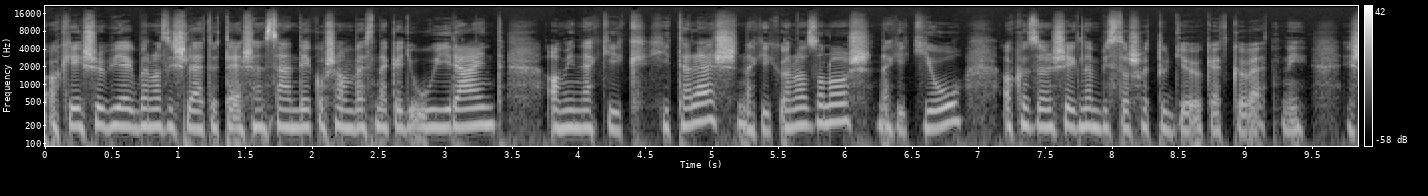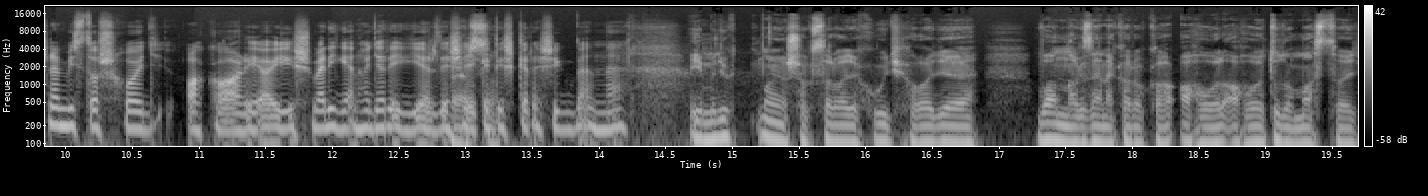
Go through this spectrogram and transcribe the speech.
a későbbiekben az is lehet, hogy teljesen szándékosan vesznek egy új irányt, ami nekik hiteles, nekik önazonos, nekik jó, a közönség nem biztos, hogy tudja őket követni, és nem biztos, hogy akarja is, mert igen, hogy a régi érzéseiket Persze. is keresik benne. Én mondjuk nagyon sokszor vagyok úgy, hogy vannak zenekarok, ahol, ahol tudom azt, hogy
